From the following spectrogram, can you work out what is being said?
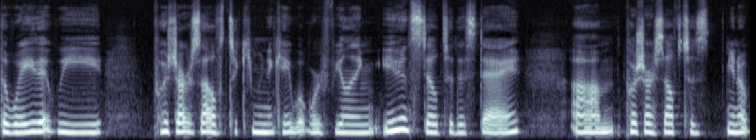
the way that we push ourselves to communicate what we're feeling, even still to this day, um, push ourselves to, you know,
